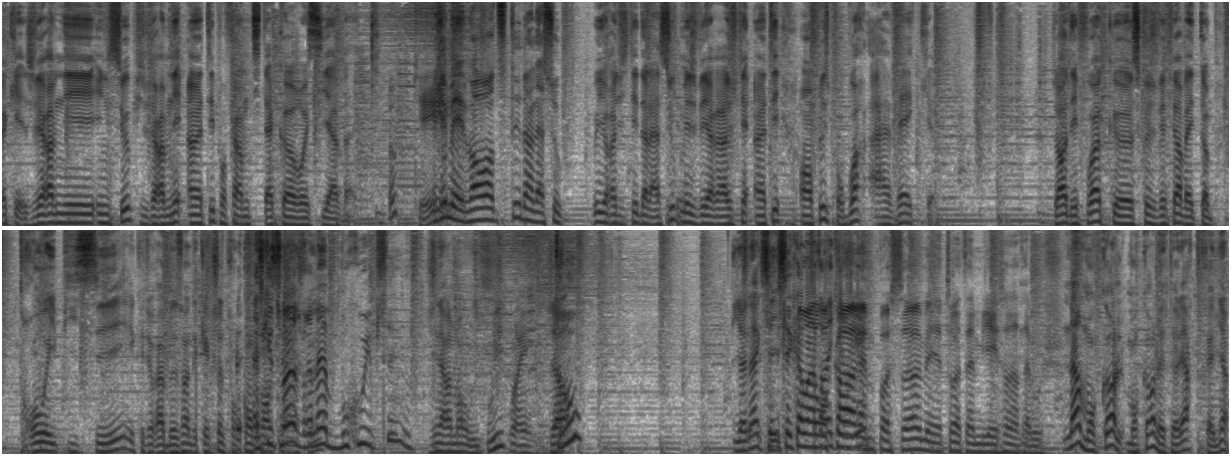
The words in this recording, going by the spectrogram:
ok, je vais ramener une soupe, puis je vais ramener un thé pour faire un petit accord aussi avec. OK. Ok, mais il va y avoir du thé dans la soupe. Oui, il y aura du thé dans la soupe, mais je vais rajouter un thé en plus pour boire avec. Genre, des fois que ce que je vais faire va être comme trop épicé et que tu auras besoin de quelque chose pour compenser. Est-ce que tu un manges peu. vraiment beaucoup épicé? Généralement, oui. Oui. Ouais. Genre, Trop? Il y en a qui. C'est c'est le Ton corps aime pas ça, mais toi, t'aimes bien ça dans ta bouche. Non, mon corps, mon corps le tolère très bien.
